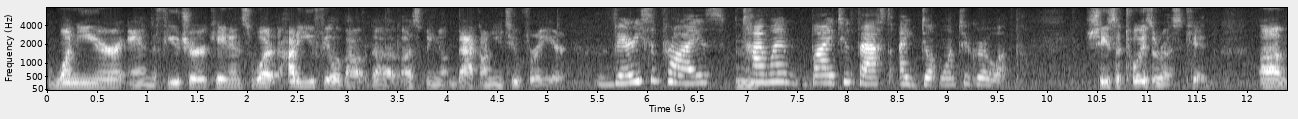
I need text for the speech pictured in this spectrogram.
one year and the future cadence, what? How do you feel about uh, us being back on YouTube for a year? Very surprised. Mm. Time went by too fast. I don't want to grow up. She's a Toys R Us kid. Um,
